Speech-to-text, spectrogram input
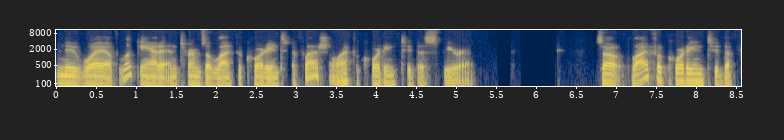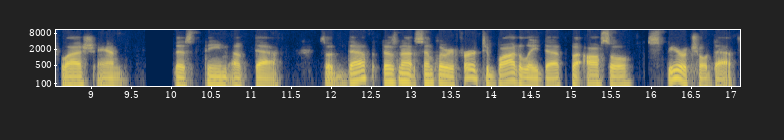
new way of looking at it in terms of life according to the flesh and life according to the spirit. So, life according to the flesh and this theme of death. So, death does not simply refer to bodily death, but also spiritual death.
